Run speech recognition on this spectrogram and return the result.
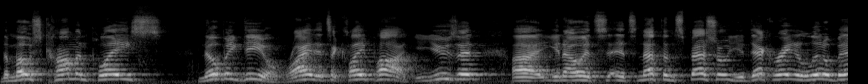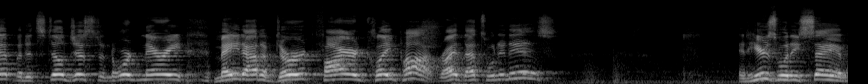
the most commonplace, No big deal, right? It's a clay pot. You use it. Uh, you know, it's it's nothing special. You decorate it a little bit, but it's still just an ordinary, made out of dirt, fired clay pot, right? That's what it is. And here's what he's saying.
